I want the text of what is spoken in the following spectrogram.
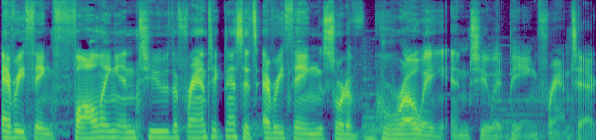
everything falling into the franticness, it's everything sort of growing into it being frantic.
